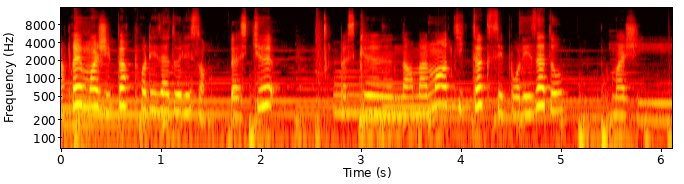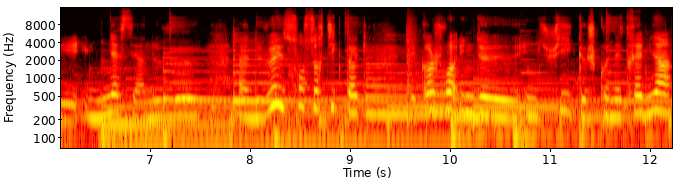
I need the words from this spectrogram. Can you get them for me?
Après, moi, j'ai peur pour les adolescents. Parce que, parce que normalement, TikTok, c'est pour les ados. Moi, j'ai une nièce et un neveu, un neveu, ils sont sur TikTok. Et quand je vois une, une fille que je connais très bien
